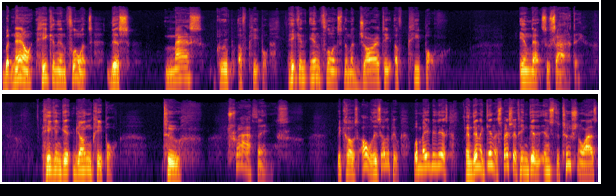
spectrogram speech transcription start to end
But now he can influence this mass group of people. He can influence the majority of people in that society. He can get young people to try things because, oh, these other people, well, maybe this. And then again, especially if he can get it institutionalized,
